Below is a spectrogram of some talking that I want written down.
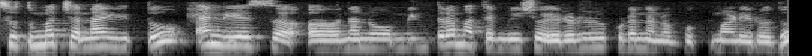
ಸೊ ತುಂಬಾ ಚೆನ್ನಾಗಿತ್ತು. ಅಂಡ್ ಎಸ್ ನಾನು ಮಿಂತ್ರ ಮತ್ತೆ ಮೀಶೋ ಎರಡರಲ್ಲೂ ಕೂಡ ನಾನು ಬುಕ್ ಮಾಡಿರೋದು.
